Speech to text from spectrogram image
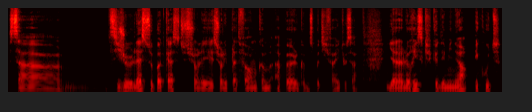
ça si je laisse ce podcast sur les sur les plateformes comme Apple, comme Spotify, tout ça, il Mmh. y a le risque que des mineurs écoutent,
